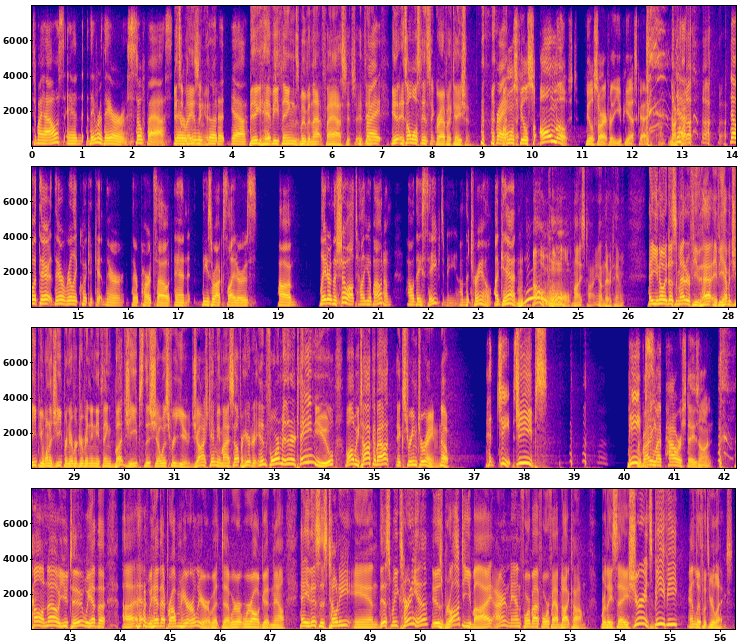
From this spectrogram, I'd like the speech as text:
to my house, and they were there so fast. It's They're amazing, Really good at yeah. Big, heavy things moving that fast. It's it's Right. it- it's almost instant gratification. Right. almost feels so, almost feel sorry for the UPS guy. Not Yeah. quite. No, but they're they're really quick at getting their their parts out, and these rock sliders. Um, later in the show, I'll tell you about them. How they saved me on the trail again. Oh, cool. Nice tie in there, Tammy. Hey, you know it doesn't matter if you've had if you have a Jeep, you want a Jeep, or never driven anything but Jeeps. This show is for you. Josh, Tammy, and myself are here to inform and entertain you while we talk about extreme terrain. No, Jeeps, Jeeps. peeps. Providing my power stays on. Oh no, you too. We had the uh, we had that problem here earlier, but uh, we're we're all good now. Hey, this is Tony, and this week's hernia is brought to you by IronMan4x4Fab.com, where they say, "Sure, it's beefy and lift with your legs."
